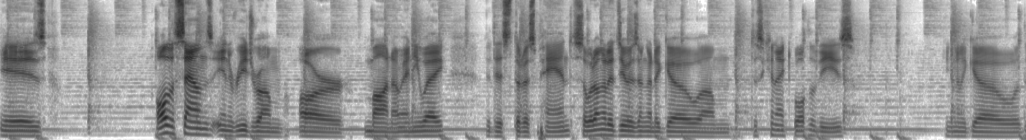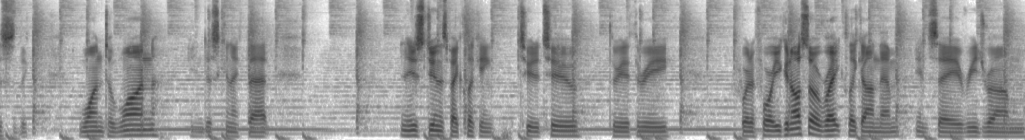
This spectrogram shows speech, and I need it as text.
is all the sounds in redrum are mono anyway. This they're just panned. So what I'm gonna do is I'm gonna go um, disconnect both of these. I'm gonna go. This is the one to one, and disconnect that. And you're just doing this by clicking two to two, three to three, four to four. You can also right click on them and say redrum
